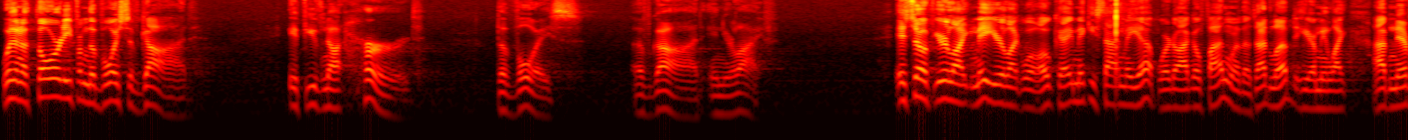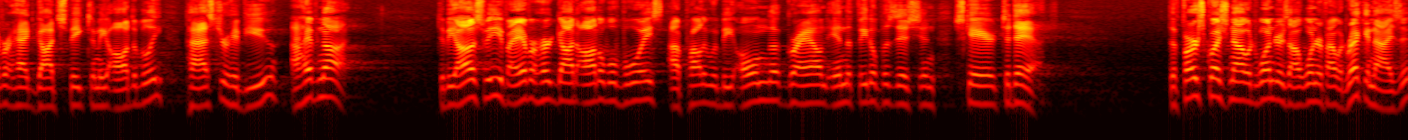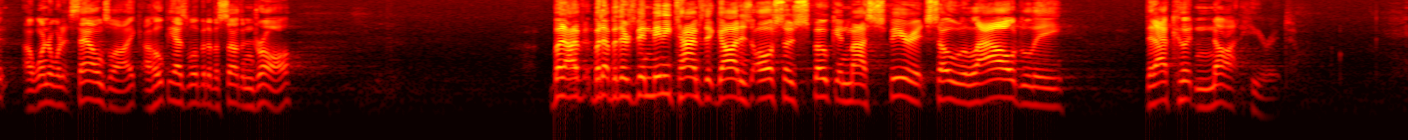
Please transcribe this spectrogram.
with an authority from the voice of God if you've not heard the voice of God in your life. And so if you're like me, you're like, well, okay, Mickey, sign me up. Where do I go find one of those? I'd love to hear. I mean, like, I've never had God speak to me audibly. Pastor, have you? I have not. To be honest with you, if I ever heard God's audible voice, I probably would be on the ground in the fetal position, scared to death. The first question I would wonder is I wonder if I would recognize it. I wonder what it sounds like. I hope he has a little bit of a southern drawl. But, I've, but, but there's been many times that God has also spoken my spirit so loudly that I could not hear it.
